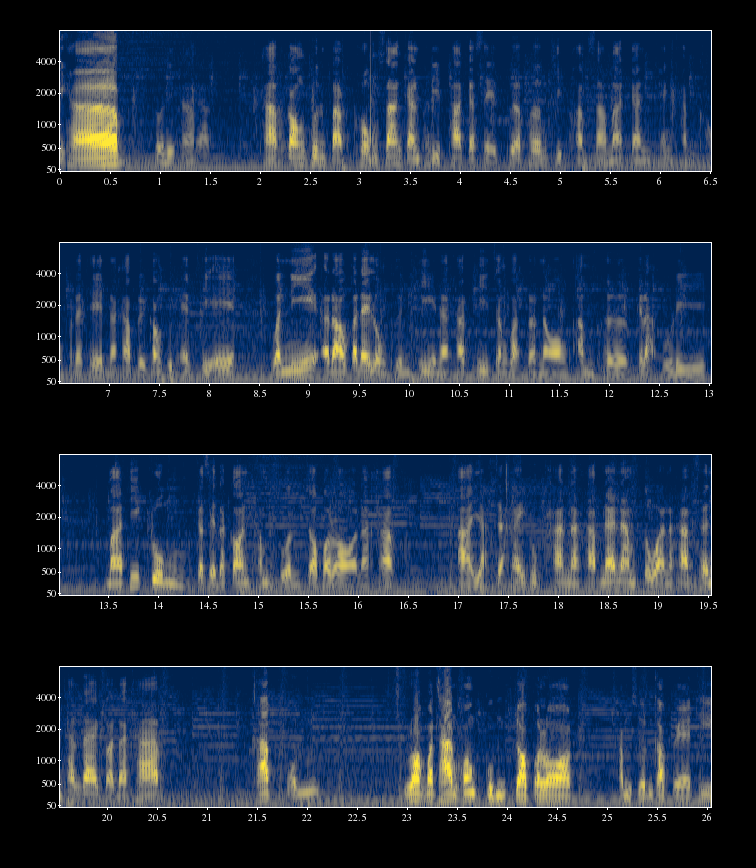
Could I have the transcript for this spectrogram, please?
ดีครับ สวัสดีครับครับ ครับ กองทุนปรับโครงสร้างการผลิตภาคเกษตร เพื่อเพิ่มขีดความสามารถการแข่งขันของประเทศนะครับ หรือกองทุน FTA วันนี้เราก็ได้ลงพื้นที่นะครับ ที่จังหวัดระนองอำเภอกระบุรี มาที่กลุ่มเกษตรกรทำสวนจปรนะครับอาอยากจะให้ทุกท่านนะครับ แนะนำตัวนะครับ เชิญท่านแรกก่อนนะครับ ครับผมรองประธานของกลุ่มจปรทำสวนกาแฟที่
